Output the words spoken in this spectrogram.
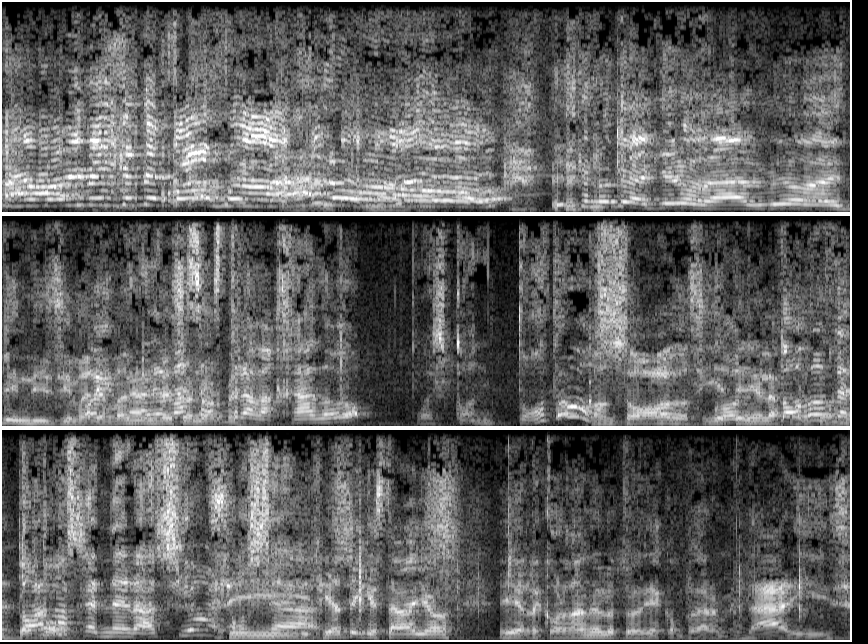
Digo, Maribel, ¿qué te pasa? Es que no te la quiero dar, pero es lindísima. Oye, Le mando un beso has enorme. trabajado pues con todos. Con todos, sí, he Con tenido la todos fortuna. de todas las generaciones. Sí, o sea, fíjate que estaba yo eh, recordando el otro día con Pedro Armendáriz,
